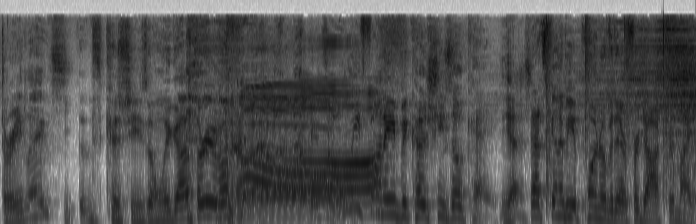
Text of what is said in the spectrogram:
Three legs? Because she's only got three of them. It's only funny because she's okay. Yes. That's going to be a point over there for Dr. Mike.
